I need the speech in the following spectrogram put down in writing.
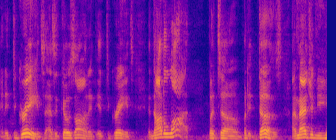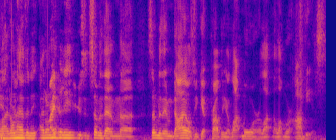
And it degrades as it goes on. It, it degrades, and not a lot, but uh, but it does. I imagine you. Well, I don't have any. I don't have any. Using some of them, uh, some of them dials, you get probably a lot more, a lot, a lot more obvious.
